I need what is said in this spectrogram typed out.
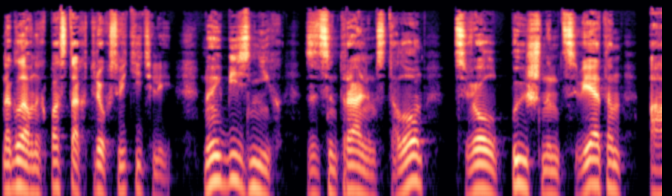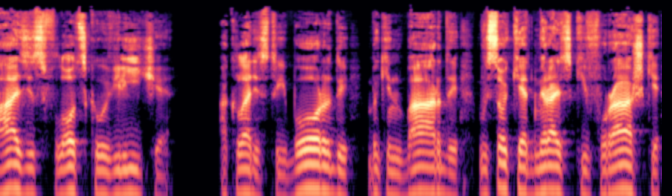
на главных постах трех светителей. Но и без них за центральным столом цвел пышным цветом оазис флотского величия. Окладистые бороды, бакенбарды, высокие адмиральские фуражки,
